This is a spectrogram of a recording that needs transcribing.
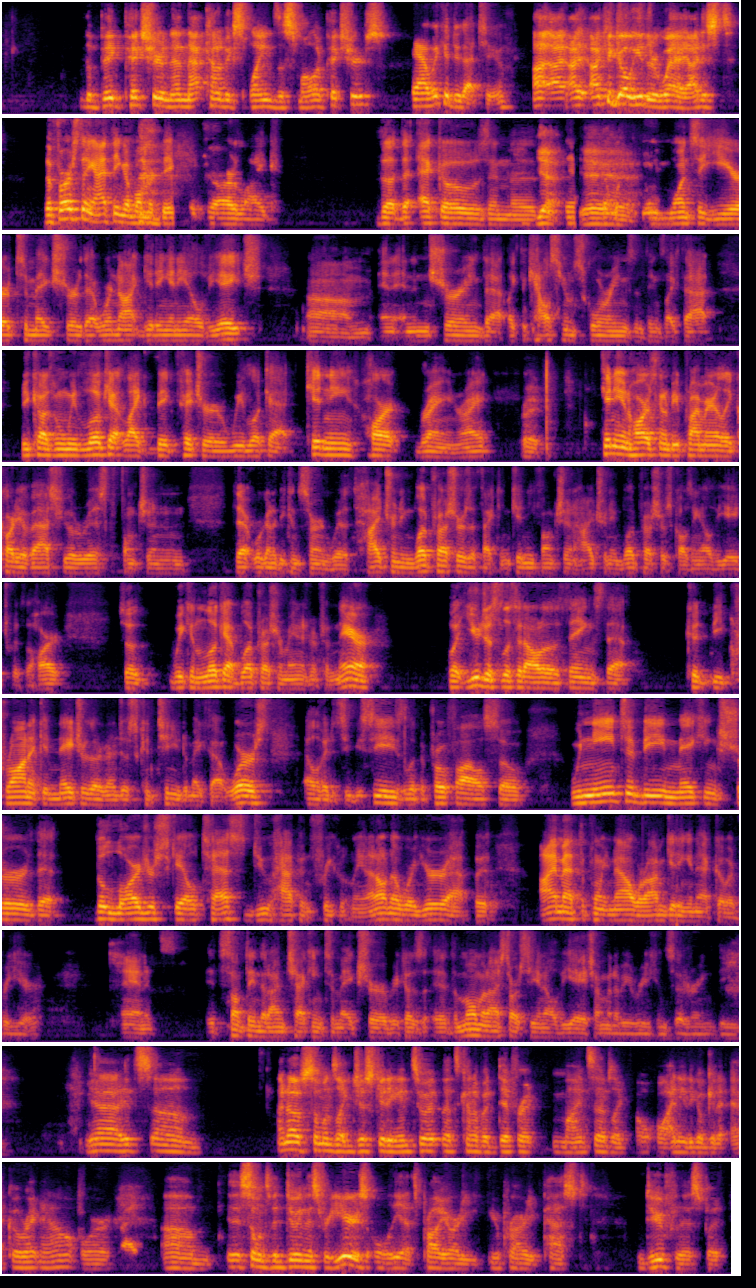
the big picture and then that kind of explains the smaller pictures yeah we could do that too i i, I could go either way i just the first thing i think of on the big picture are like the the echoes and the yeah, yeah, yeah, yeah. once a year to make sure that we're not getting any LVH um, and, and ensuring that like the calcium scorings and things like that. Because when we look at like big picture, we look at kidney, heart, brain, right? Right. Kidney and heart is going to be primarily cardiovascular risk function that we're going to be concerned with. High trending blood pressures affecting kidney function, high trending blood pressures causing LVH with the heart. So we can look at blood pressure management from there but you just listed all of the things that could be chronic in nature that are going to just continue to make that worse elevated cbcs lipid profiles so we need to be making sure that the larger scale tests do happen frequently and i don't know where you're at but i'm at the point now where i'm getting an echo every year and it's it's something that i'm checking to make sure because at the moment i start seeing lvh i'm going to be reconsidering the yeah it's um I know if someone's like just getting into it, that's kind of a different mindset. Of like, oh, oh I need to go get an echo right now, or right. um, if someone's been doing this for years, well, yeah, it's probably already you're probably past due for this. But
